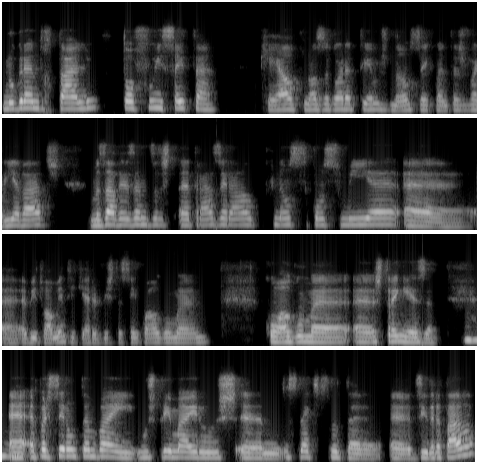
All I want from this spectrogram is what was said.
no grande retalho tofu e seitan, que é algo que nós agora temos não sei quantas variedades, mas há 10 anos atrás era algo que não se consumia uh, uh, habitualmente e que era visto assim com alguma, com alguma uh, estranheza. Uhum. apareceram também os primeiros um, snacks de fruta desidratada,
